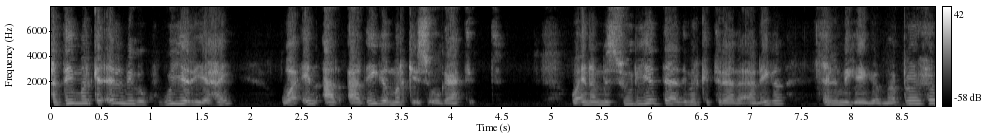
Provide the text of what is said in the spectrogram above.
haddii marka cilmiga kugu yar yahay waa in aad adiga marka is ogaatid. Waa inaad mas'uuliyaddaadii marka tirahda aniga cilmigayga ma buuxo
